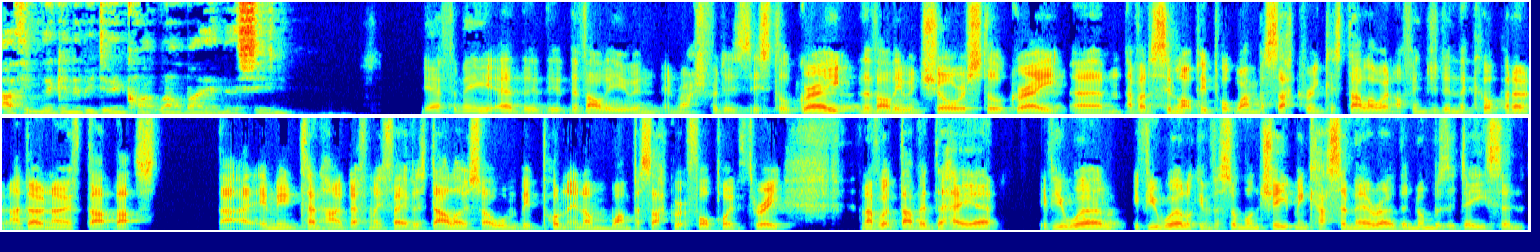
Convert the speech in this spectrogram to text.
I, think they're going to be doing quite well by the end of the season. Yeah, for me, uh, the, the, the value in, in Rashford is, is still great. The value in Shaw is still great. Um, I've had seen a lot of people put Wan-Bissaka in because went off injured in the cup. I don't I don't know if that that's that, I mean Ten Hag definitely favours Dalot, so I wouldn't be punting on Wan-Bissaka at four point three. And I've got David De Gea. If you were if you were looking for someone cheap, I mean Casemiro, the numbers are decent.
